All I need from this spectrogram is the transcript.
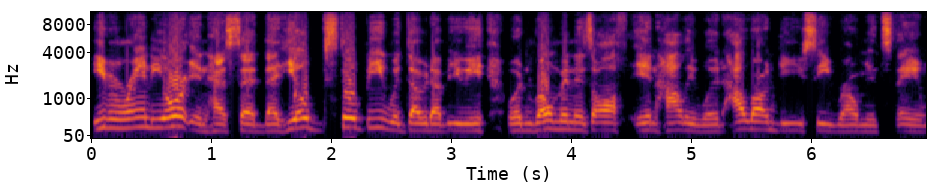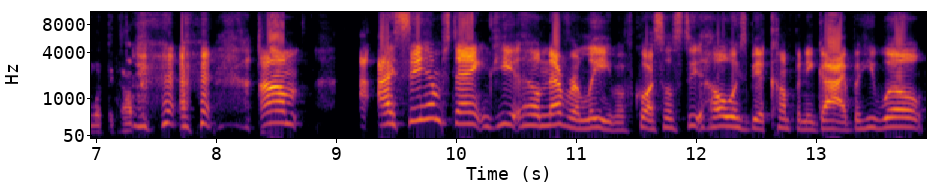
Even Randy Orton has said that he'll still be with WWE when Roman is off in Hollywood. How long do you see Roman staying with the company? um, I- see him staying. He he'll never leave. Of course, he'll, still, he'll always be a company guy, but he will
